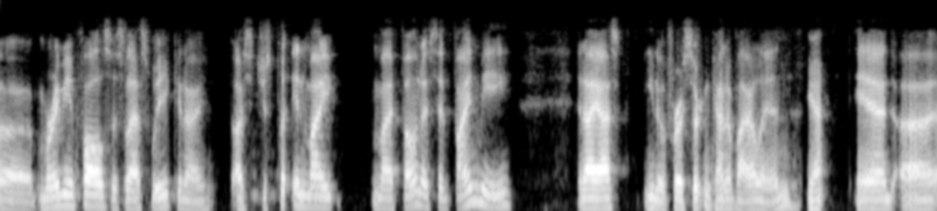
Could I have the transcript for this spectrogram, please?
uh, Moravian Falls this last week, and I I just put in my my phone. I said, "Find me," and I asked, you know, for a certain kind of violin. Yeah. And uh,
